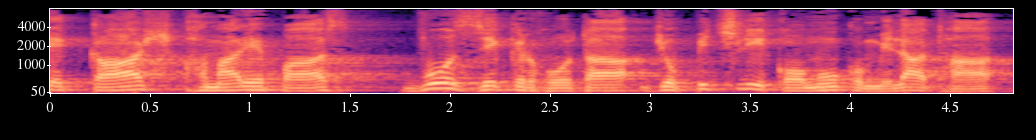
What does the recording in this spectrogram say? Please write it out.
کہ کاش ہمارے پاس وہ ذکر ہوتا جو پچھلی قوموں کو ملا تھا۔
